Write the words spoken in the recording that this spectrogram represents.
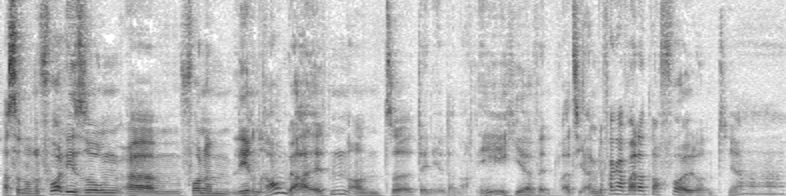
hast du noch eine Vorlesung ähm, vor einem leeren Raum gehalten. Und äh, Daniel dann auch, nee, hier, wenn, als ich angefangen habe, war das noch voll. Und ja,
